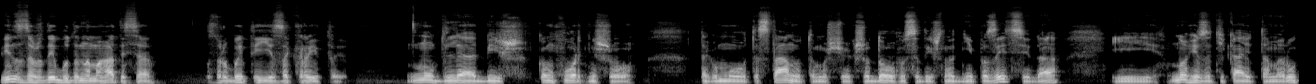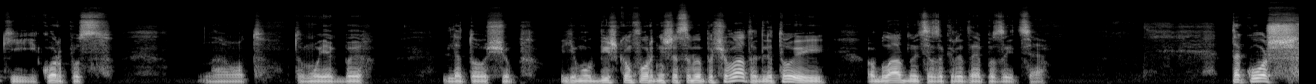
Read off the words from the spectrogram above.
він завжди буде намагатися зробити її закритою. Ну, для більш комфортнішого, так би мовити, стану, тому що якщо довго сидиш на одній позиції, да, і ноги затікають, там і руки, і корпус. От, тому якби для того, щоб йому більш комфортніше себе почувати, для того і обладнується закрита позиція. Також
